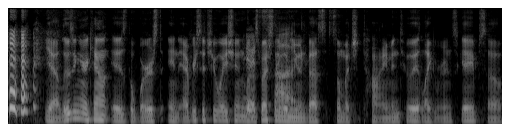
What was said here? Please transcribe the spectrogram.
Yeah, losing your account is the worst in every situation, It but would especially when you invest so much time into it, like RuneScape. So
